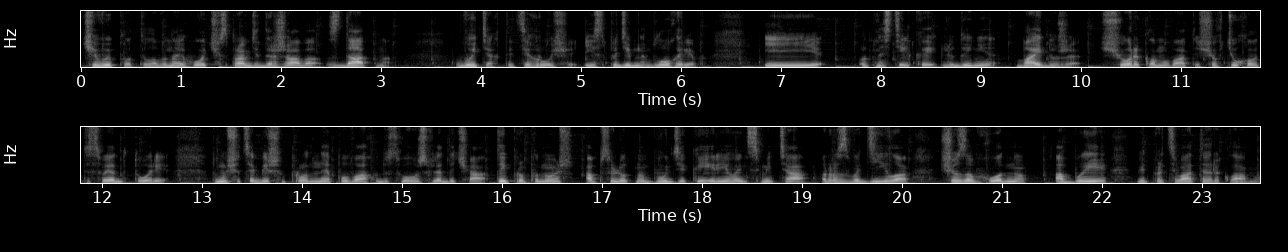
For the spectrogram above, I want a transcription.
Чи виплатила вона його, чи справді держава здатна витягти ці гроші із подібних блогерів? І от настільки людині байдуже, що рекламувати, що втюхувати своїй аудиторії, тому що це більше про неповагу до свого ж глядача. Ти пропонуєш абсолютно будь-який рівень сміття, розводіла, що завгодно, аби відпрацювати рекламу,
